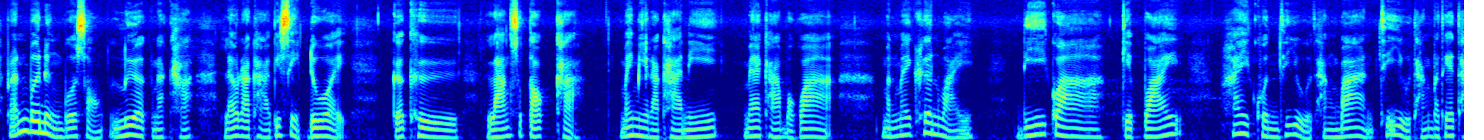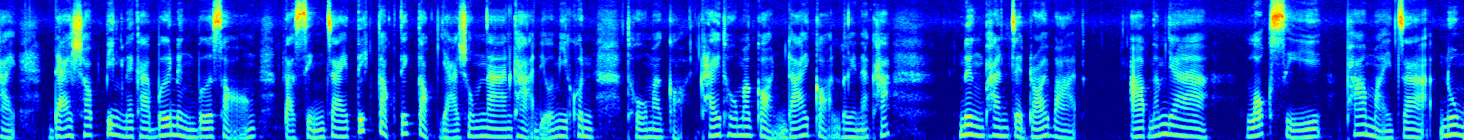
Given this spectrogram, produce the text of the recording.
เพราะฉะนั้นเบอร์หนึ่งเบอร์สองเลือกนะคะ แล้วราคาพิเศษด้วย ก็คือล้างสต็อกค่ะ ไม่มีราคานี้แม่ค้าบอกว่ามันไม่เคลื่อนไหว ดีกว่าเก็บไว้ ให้คนที่อยู่ทางบ้านที่อยู่ทั้งประเทศไทยได้ช้อปปิ้งเลยค่ะเบอร์ 1 เบอร์ 2 ตัดสินใจ TikTok TikTok อย่าชมนานค่ะ เดี๋ยวมีคนโทรมาก่อน ใครโทรมาก่อนได้ก่อนเลยนะคะ 1,700 บาท อาบน้ำยา ล็อกสี ผ้าไหมจะนุ่ม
